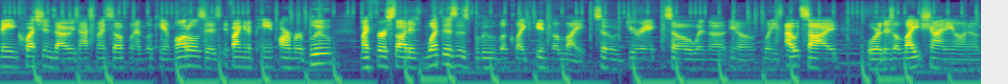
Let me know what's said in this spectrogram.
main questions I always ask myself when I'm looking at models is if I'm going to paint armor blue, my first thought is what does this blue look like in the light? So during so when the you know when he's outside or there's a light shining on them.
